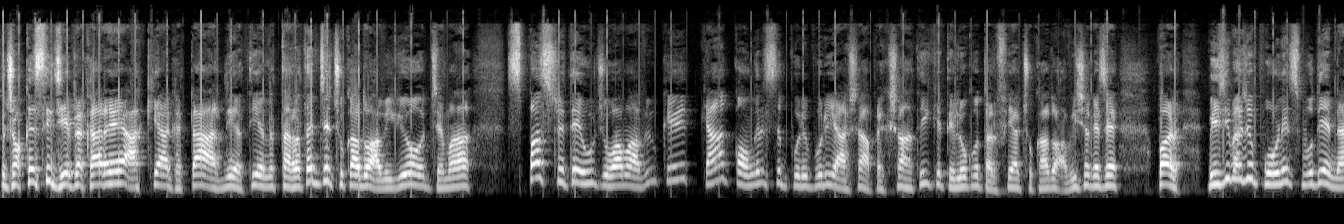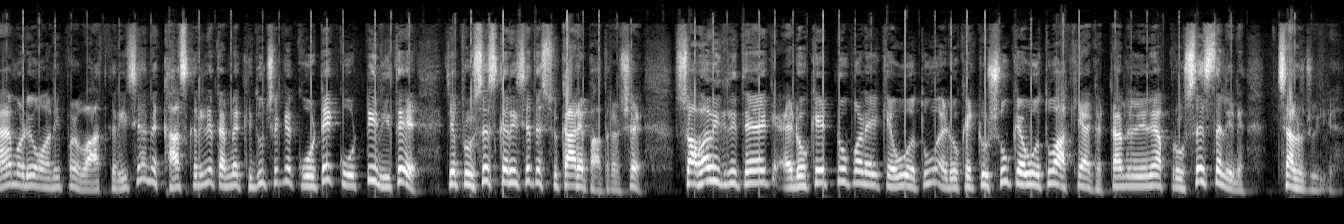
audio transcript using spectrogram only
તો ચોક્કસથી જે પ્રકારે આખી આ ઘટના આજની હતી અને તરત જ જે ચુકાદો આવી ગયો, જેમાં સ્પષ્ટ રીતે એવું જોવામાં આવ્યું કે ક્યાં કોંગ્રેસને પૂરેપૂરી આશા અપેક્ષા હતી કે તે લોકો તરફી આ ચુકાદો આવી શકે છે. પણ બીજી બાજુ પૂર્ણેશ મોદીએ ન્યાય મળ્યો હોવાની પણ વાત કરી છે અને ખાસ કરીને તેમણે કીધું છે કે કોર્ટે કોર્ટની રીતે જે પ્રોસેસ કરી છે તે સ્વીકારે પાત્ર છે. સ્વાભાવિક રીતે એડવોકેટનું પણ એ કહેવું હતું એડવોકેટનું શું કહેવું હતું, આખી આ ઘટનાને લઈને, આ પ્રોસેસને લઈને ચાલુ જોઈએ.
